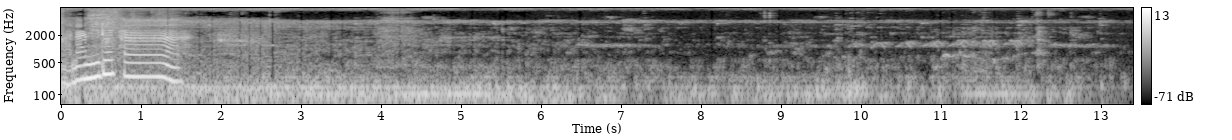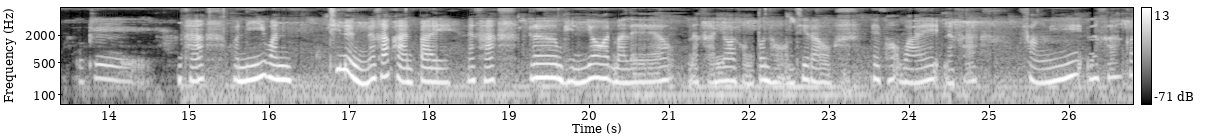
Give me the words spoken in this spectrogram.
อ่า ด้านนี้ด้วยค่ะโอเคนะคะวันนี้วันที่หนึ่งนะคะผ่านไปนะคะ เริ่มเห็นยอดมาแล้วนะคะ ยอดของต้นหอมที่เราได้เพาะไว้นะคะ ฝั่งนี้นะคะก็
